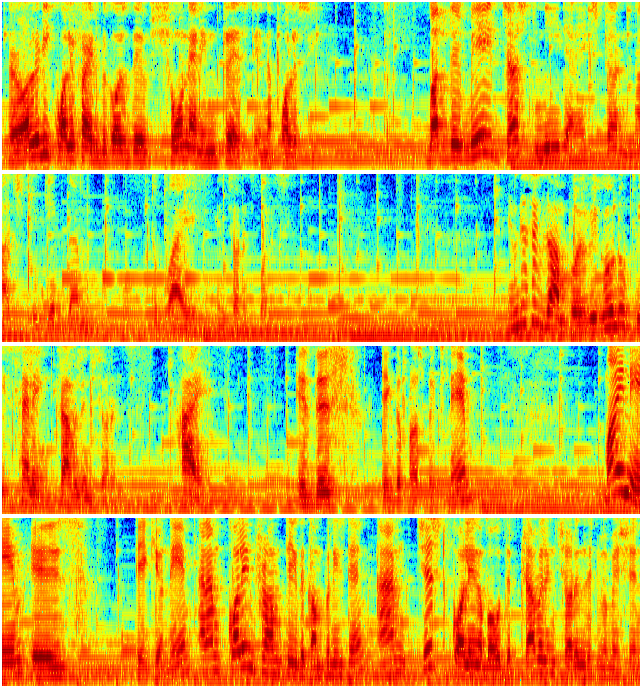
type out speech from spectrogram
They're already qualified because they've shown an interest in a policy, but they may just need an extra nudge to get them to buy insurance policy. In this example, we're going to be selling travel insurance. Hi, is this take the prospect's name? My name is take your name and i'm calling from take the company's name. I'm just calling about the travel insurance information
